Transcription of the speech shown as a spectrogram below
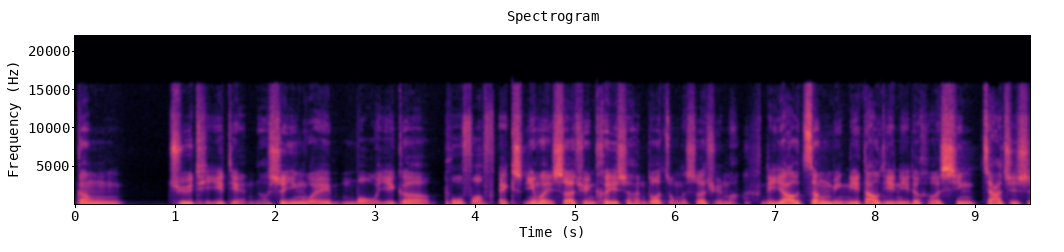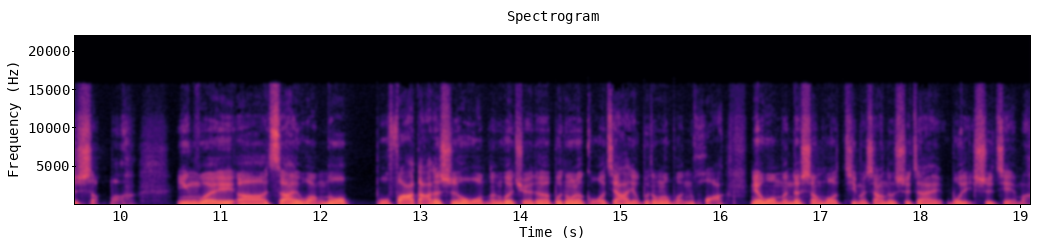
更具体一点，是因为某一个 proof of X，因为社群可以是很多种的社群嘛，你要证明你到底你的核心价值是什么，因为呃，在网络。不发达的时候，我们会觉得不同的国家有不同的文化，因为我们的生活基本上都是在物理世界嘛，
